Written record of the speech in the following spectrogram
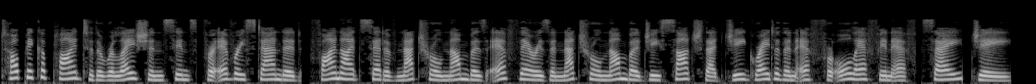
Topic applied to the relation Since for every standard, finite set of natural numbers f there is a natural number g such that g greater than f for all f in f say, g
